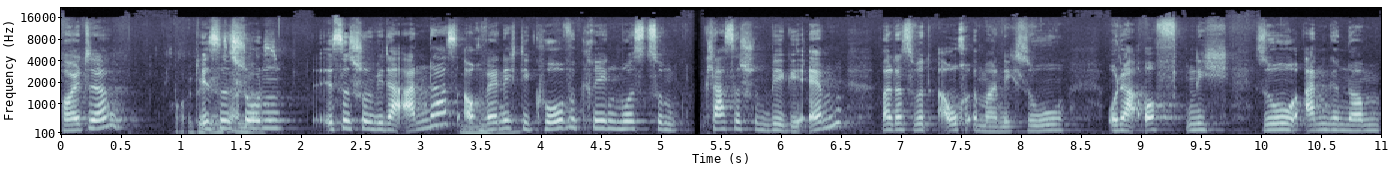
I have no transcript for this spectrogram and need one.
Heute, Heute ist, es schon, ist es schon wieder anders, auch mhm. wenn ich die Kurve kriegen muss zum klassischen BGM, weil das wird auch immer nicht so oder oft nicht so angenommen,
